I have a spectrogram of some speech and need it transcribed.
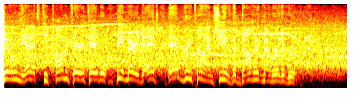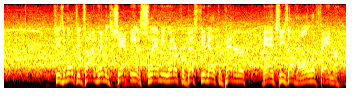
Doom, the NXT commentary table, being married to Edge. Every time she is the dominant member of the group. She's a multi-time women's champion, a Slammy winner for Best Female Competitor, and she's a Hall of Famer.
